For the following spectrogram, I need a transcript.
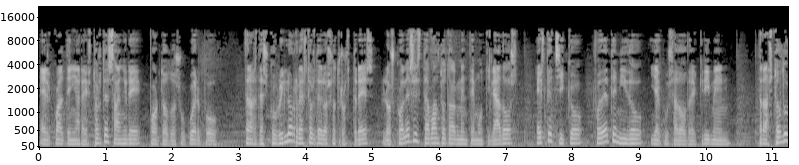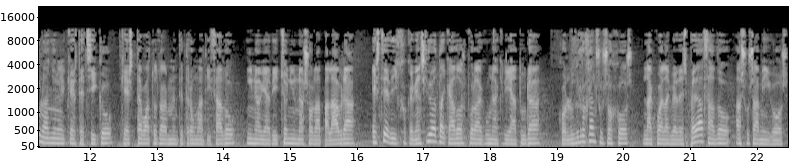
el cual tenía restos de sangre por todo su cuerpo. Tras descubrir los restos de los otros tres, los cuales estaban totalmente mutilados, este chico fue detenido y acusado del crimen. Tras todo un año en el que este chico, que estaba totalmente traumatizado y no había dicho ni una sola palabra, este dijo que habían sido atacados por alguna criatura con luz roja en sus ojos, la cual había despedazado a sus amigos.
